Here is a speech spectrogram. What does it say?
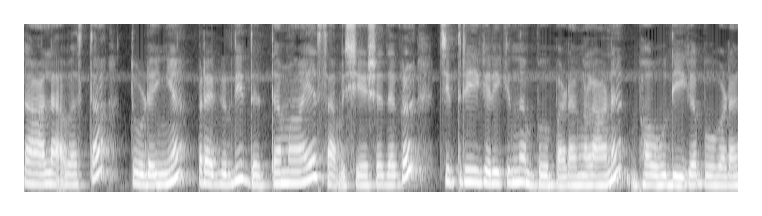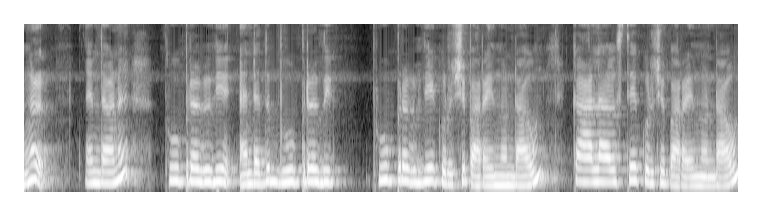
കാലാവസ്ഥ തുടങ്ങിയ പ്രകൃതിദത്തമായ സവിശേഷതകൾ ചിത്രീകരിക്കുന്ന ഭൂപടങ്ങളാണ് ഭൗതിക ഭൂപടങ്ങൾ. എന്താണ്? ഭൂപ്രകൃതി അതിന്റെ അത് ഭൂപ്രകൃതി ഭൂപ്രകൃതിയെക്കുറിച്ച് പറയുന്നുണ്ടാവും കാലാവസ്ഥയെക്കുറിച്ച് പറയുന്നുണ്ടാവും.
